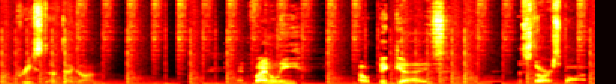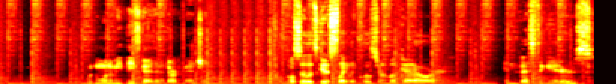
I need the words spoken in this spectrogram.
one priest of Dagon, and finally, our big guys, the Star Spawn. Wouldn't want to meet these guys in a dark mansion. Also, let's get a slightly closer look at our investigators.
